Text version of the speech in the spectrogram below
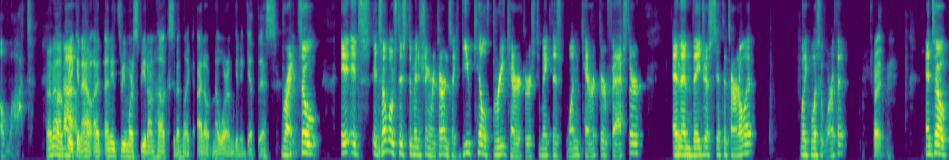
a lot. I know I'm freaking um, out. I, I need three more speed on Hux, and I'm like, I don't know where I'm gonna get this. Right. So it, it's it's almost this diminishing returns. Like if you kill three characters to make this one character faster, and then they just sit eternal it, like was it worth it? Right. And so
